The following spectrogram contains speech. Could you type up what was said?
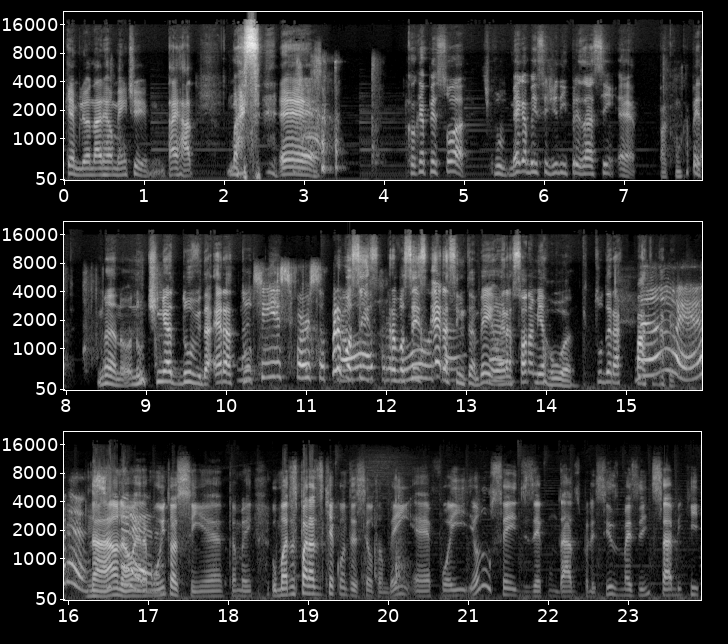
Quem é milionário realmente tá errado. Mas, é. qualquer pessoa, tipo, mega bem sucedida empresária, assim, é. Pacto com o capeta. Mano, não tinha dúvida. Era não tudo. tinha esforço Pra próprio, vocês, pra vocês era assim também? Ou É. era só na minha rua? Que tudo era pacto com Não, capeta? era. Não, não, era muito assim, é, também. Uma das paradas que aconteceu também é, foi, eu não sei dizer com dados precisos, mas a gente sabe que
